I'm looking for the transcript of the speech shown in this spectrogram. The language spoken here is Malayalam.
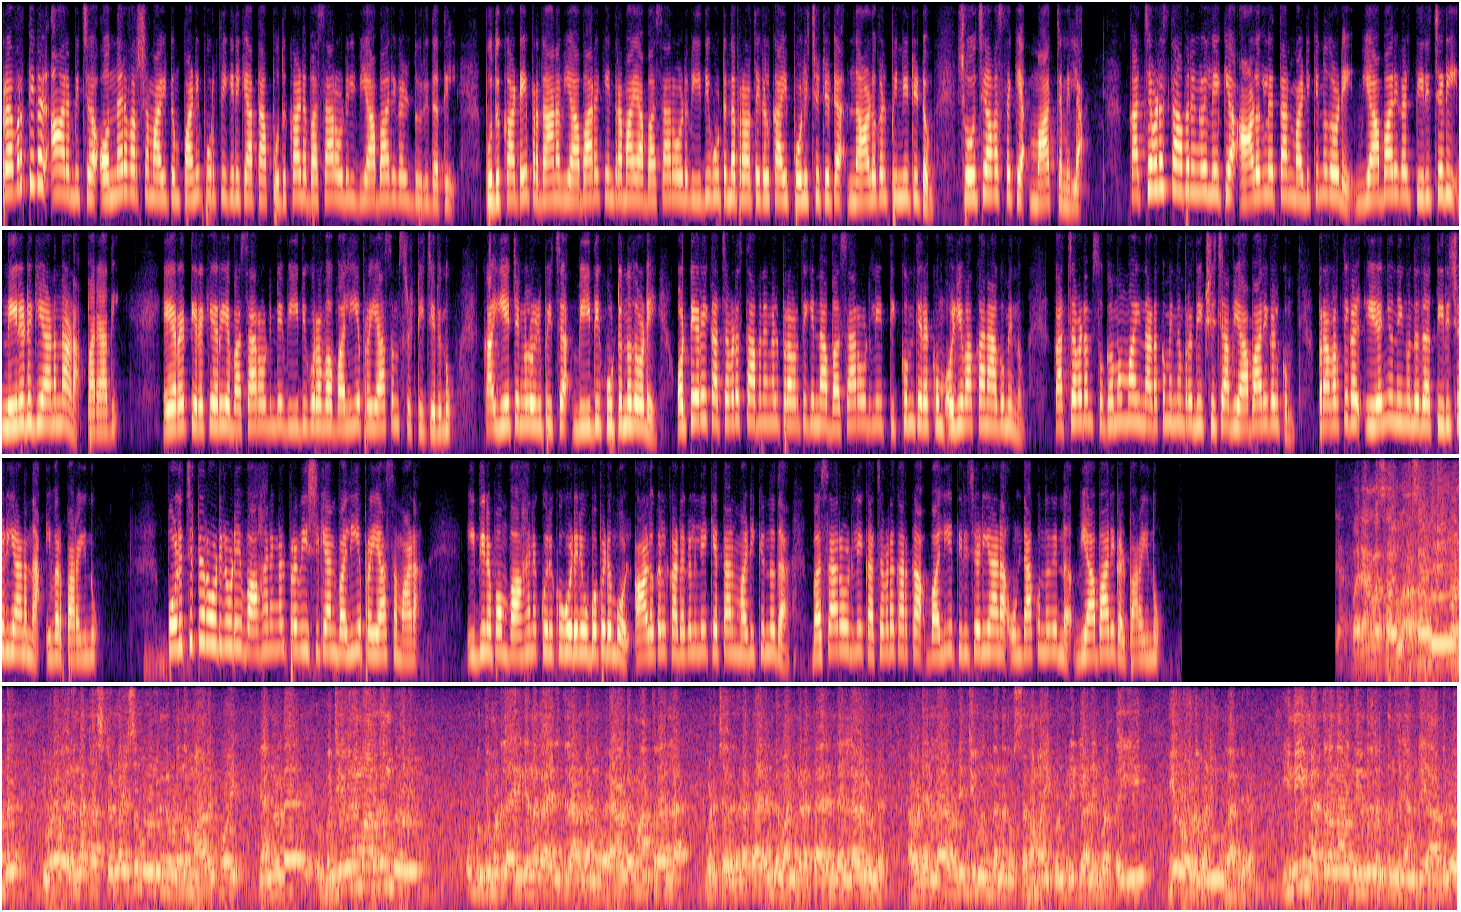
പ്രവൃത്തികൾ ആരംഭിച്ച് ഒന്നര വർഷമായിട്ടും പണി പൂർത്തീകരിക്കാത്ത പുതുക്കാട് ബസാർ റോഡിൽ വ്യാപാരികൾ ദുരിതത്തിൽ. പുതുക്കാട്ടെ പ്രധാന വ്യാപാര കേന്ദ്രമായ ബസാർ റോഡ് വീതി കൂട്ടുന്ന പ്രവൃത്തികൾക്കായി പൊളിച്ചിട്ടിട്ട് നാളുകൾ പിന്നിട്ടിട്ടും ശോച്യാവസ്ഥയ്ക്ക് മാറ്റമില്ല. കച്ചവട സ്ഥാപനങ്ങളിലേക്ക് ആളുകളെത്താൻ മടിക്കുന്നതോടെ വ്യാപാരികൾ തിരിച്ചടി നേരിടുകയാണെന്നാണ് പരാതി. ഏറെ തിരക്കേറിയ ബസാർ റോഡിന്റെ വീതി കുറവ് വലിയ പ്രയാസം സൃഷ്ടിച്ചിരുന്നു. കയ്യേറ്റങ്ങൾ ഒഴിപ്പിച്ച വീതി കൂട്ടുന്നതോടെ ഒട്ടേറെ കച്ചവട സ്ഥാപനങ്ങൾ പ്രവർത്തിക്കുന്ന ബസാർ റോഡിലെ തിക്കും തിരക്കും ഒഴിവാക്കാനാകുമെന്നും കച്ചവടം സുഗമമായി നടക്കുമെന്നും പ്രതീക്ഷിച്ച വ്യാപാരികൾക്കും പ്രവർത്തികൾ ഇഴഞ്ഞു നീങ്ങുന്നത് തിരിച്ചടിയാണെന്ന് ഇവർ പറയുന്നു. പൊളിച്ചിട്ട റോഡിലൂടെ വാഹനങ്ങൾ പ്രവേശിക്കാൻ വലിയ പ്രയാസമാണ്. ഇതിനൊപ്പം വാഹനക്കുരുക്ക് കൂടി രൂപപ്പെടുമ്പോൾ ആളുകൾ കടകളിലേക്ക് എത്താൻ മടിക്കുന്നത്. ബസാർ റോഡിലെ കച്ചവടക്കാർക്ക് വലിയ തിരിച്ചടിയാണ് ഉണ്ടാക്കുന്നതെന്ന് വ്യാപാരികൾ പറയുന്നു. വരാനുള്ള അസൗകര്യം കൊണ്ട് ഇവിടെ വരുന്ന കസ്റ്റമേഴ്സ് പോലും ഇവിടുന്ന് മാറിപ്പോയി. ഞങ്ങളുടെ ഉപജീവനമാർഗം പോലും ബുദ്ധിമുട്ടിലായിരിക്കുന്ന കാര്യത്തിലാണ് കാണുന്നത്. ഒരാളുടെ മാത്രമല്ല ഇവിടെ ചെറുകിടക്കാരുണ്ട് വൻകിടക്കാരുണ്ട് എല്ലാവരും ഉണ്ട് അവിടെ എല്ലാവരുടെയും ജീവിതം തന്നെ ദുസ്സഹമായിക്കൊണ്ടിരിക്കുകയാണ് ഇവിടുത്തെ ഈ ഈ റോഡ് പണി മുഖാന്തരം. ഇനിയും എത്ര നാൾ നീണ്ടു നിൽക്കുന്നത് ഞങ്ങൾക്ക് യാതൊരു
